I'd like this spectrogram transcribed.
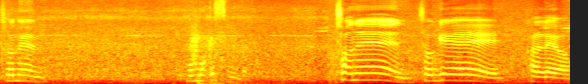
저는 못 먹겠습니다 저는 저기에 갈래요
